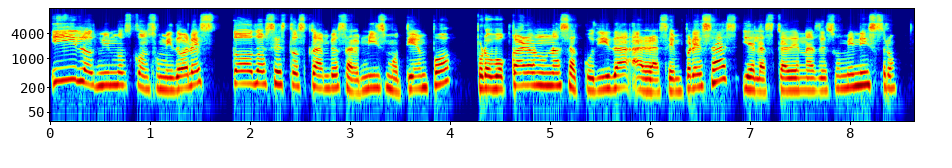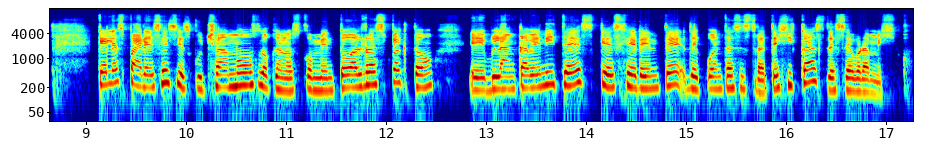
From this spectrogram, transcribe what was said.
y los mismos consumidores, todos estos cambios al mismo tiempo provocaron una sacudida a las empresas y a las cadenas de suministro. ¿Qué les parece si escuchamos lo que nos comentó al respecto eh, Blanca Benítez, que es gerente de cuentas estratégicas de Zebra México?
